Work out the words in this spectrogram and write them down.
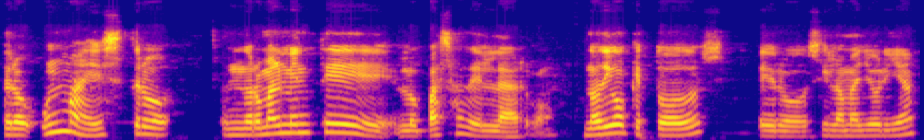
pero un maestro normalmente lo pasa de largo. No digo que todos, pero sí la mayoría.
